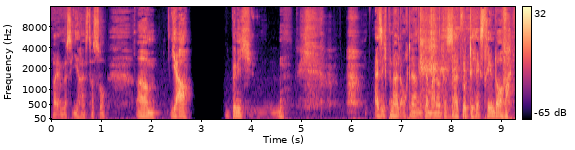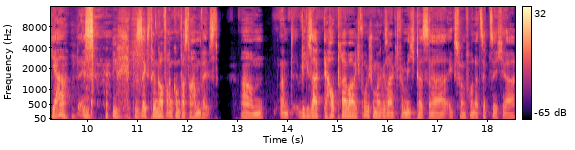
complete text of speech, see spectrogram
bei MSI heißt das so. Ähm, ja, bin ich. Also ich bin halt auch der, der Meinung, dass es halt wirklich extrem darauf, ja, ist, dass es extrem darauf ankommt, was du haben willst. Ähm, und wie gesagt, der Haupttreiber habe ich vorhin schon mal gesagt, für mich das äh, X570 äh,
